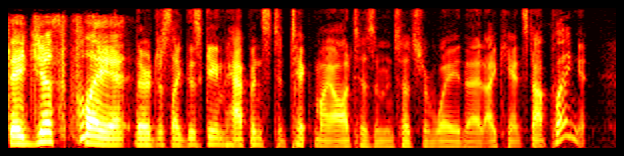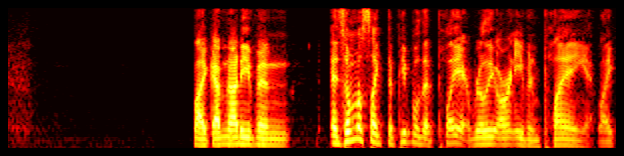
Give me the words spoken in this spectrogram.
They just play it. They're just like, this game happens to tick my autism in such a way that I can't stop playing it. Like, I'm not even. It's almost like the people that play it really aren't even playing it. Like,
